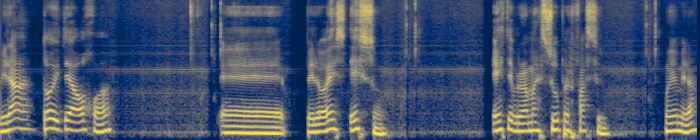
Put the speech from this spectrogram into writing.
Mira, todo y te a ojo, ¿ah? eh, pero es eso. Este programa es súper fácil. Muy bien, mira.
